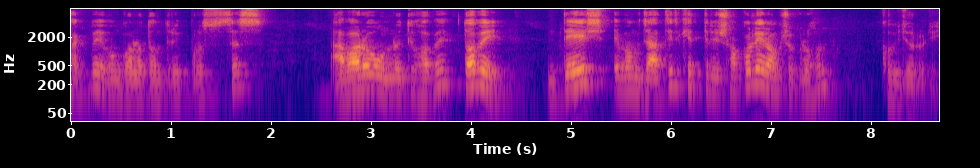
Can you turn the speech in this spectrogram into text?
থাকবে এবং গণতান্ত্রিক প্রসেস আবারও উন্নতি হবে। তবে দেশ এবং জাতির ক্ষেত্রে সকলের অংশগ্রহণ খুবই জরুরি।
